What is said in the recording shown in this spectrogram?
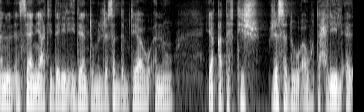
أنه الإنسان يعطي دليل إدانته من الجسد نتاعو أنه يقع تفتيش جسده أو تحليل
